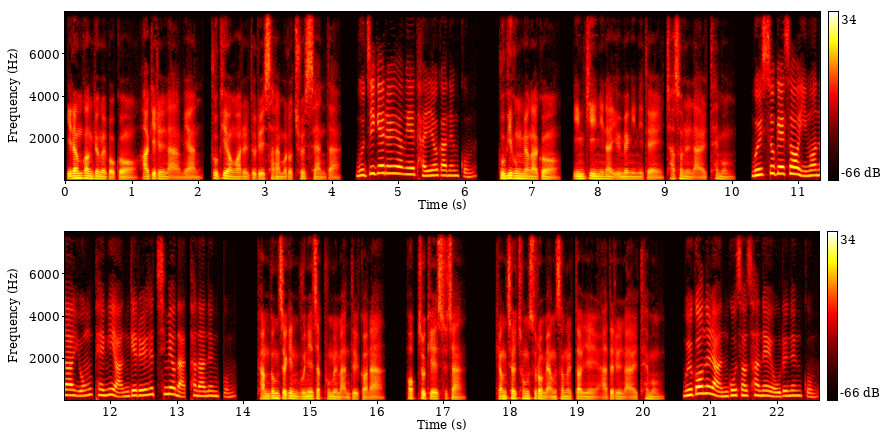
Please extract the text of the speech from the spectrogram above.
이런 광경을 보고 아기를 낳으면 부귀영화를 누릴 사람으로 출세한다. 무지개를 향해 달려가는 꿈. 부귀공명하고 인기인이나 유명인이 될 자손을 낳을 태몽. 물속에서 잉어나 용, 뱀이 안개를 헤치며 나타나는 꿈. 감동적인 문예작품을 만들거나 법조계의 수장, 경찰 총수로 명성을 떨릴 아들을 낳을 태몽. 물건을 안고서 산에 오르는 꿈.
